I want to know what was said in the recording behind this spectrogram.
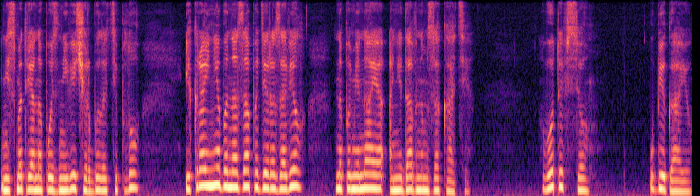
Несмотря на поздний вечер, было тепло, и край неба на западе разовел, напоминая о недавнем закате. Вот и все. Убегаю.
